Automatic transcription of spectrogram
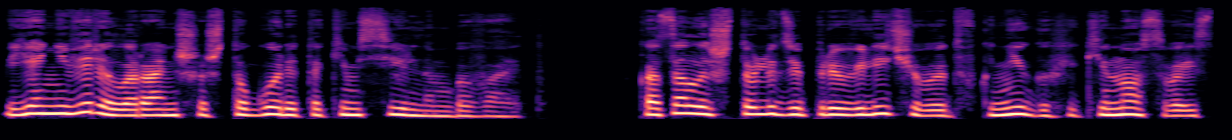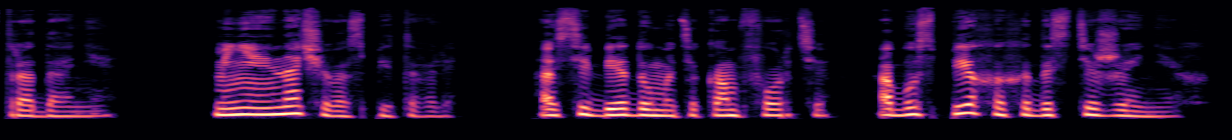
Я не верила раньше, что горе таким сильным бывает. Казалось, что люди преувеличивают в книгах и кино свои страдания. Меня иначе воспитывали. О себе думать, о комфорте, об успехах и достижениях.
